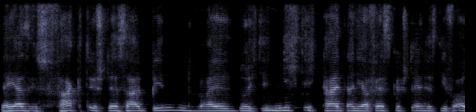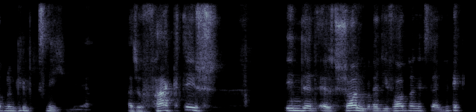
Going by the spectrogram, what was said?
Naja, es ist faktisch deshalb bindend, weil durch die Nichtigkeit dann ja festgestellt ist, die Verordnung gibt es nicht mehr. Also faktisch bindet es schon, weil die Verordnung ist dann weg,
